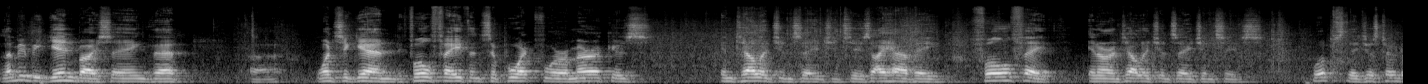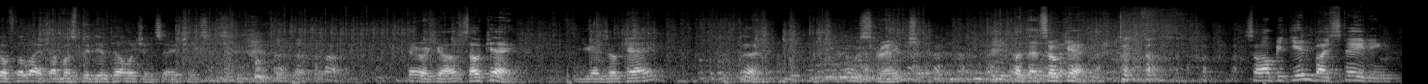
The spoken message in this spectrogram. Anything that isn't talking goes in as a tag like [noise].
let me begin by saying that, uh, once again, the full faith and support for America's intelligence agencies. I have a full faith in our intelligence agencies. Whoops, they just turned off the light. That must be the intelligence agencies. [laughs] There it goes. Okay. You guys okay? Good. That was strange, but that's okay. So I'll begin by stating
